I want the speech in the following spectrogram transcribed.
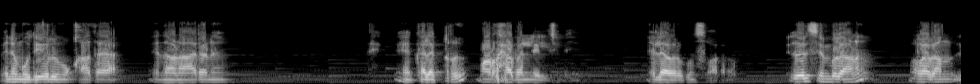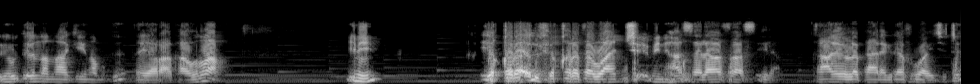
പിന്നെ മുദിയുൽ മുഖാത എന്നാണ് ആരാണ്? കലക്ടർ മർഹബൻ ലിൽ എല്ലാവർക്കും സ്വാഗതം. ഇതൊരു സിമ്പിൾ ആണ്. വളരെ ഇതിൽ നന്നാക്കി നമുക്ക് തയ്യാറാക്കാവുന്നതാണ്. ഇനി താഴെയുള്ള പാരഗ്രാഫ് വായിച്ചിട്ട്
